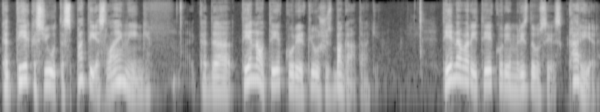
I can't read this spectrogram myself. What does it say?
kad tie, kas jūtas patiesi laimīgi, kad uh, tie nav tie, kuri ir kļuvuši bagātākie. Tie nav arī tie, kuriem ir izdevusies karjera,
